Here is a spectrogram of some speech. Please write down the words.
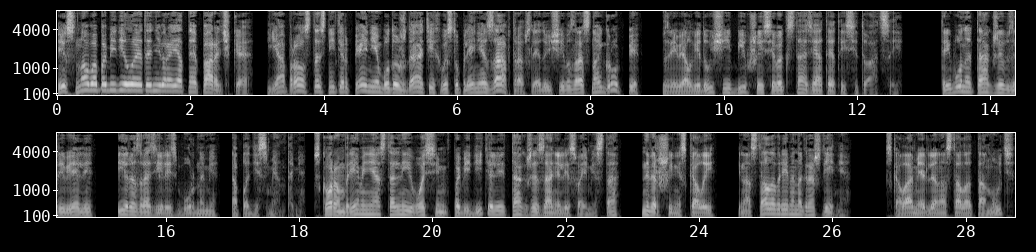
И снова победила эта невероятная парочка. Я просто с нетерпением буду ждать их выступления завтра в следующей возрастной группе, — взревел ведущий, бившийся в экстазе от этой ситуации. Трибуны также взревели и разразились бурными аплодисментами. В скором времени остальные восемь победителей также заняли свои места на вершине скалы, и настало время награждения. Скала медленно стала тонуть,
